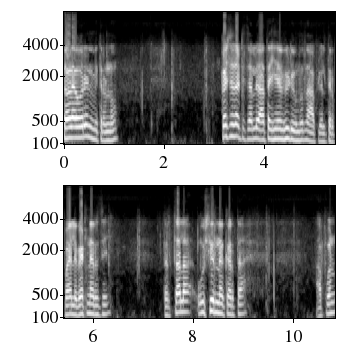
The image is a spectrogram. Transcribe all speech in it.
तळ्यावर आहे ना मित्रांनो? कशासाठी चाललो आहे आता ह्या व्हिडिओमधून आपल्याला तर पाहायला भेटणारच आहे. तर चला उशीर न करता आपण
